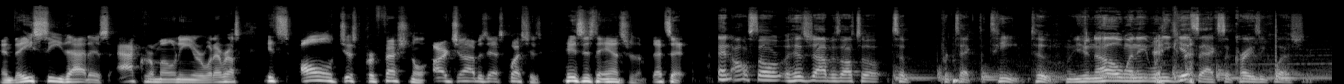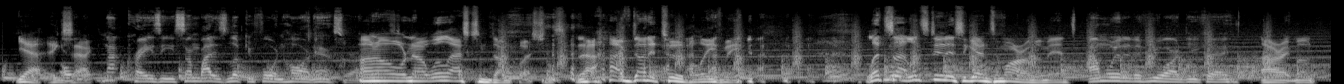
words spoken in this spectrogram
and they see that as acrimony or whatever else. It's all just professional. Our job is to ask questions. His is to answer them. That's it. And also his job is also to protect the team too you know when he when he gets asked a crazy question yeah, exactly. Oh, not crazy. Somebody's looking for a hard answer. I oh no, no, we'll ask some dumb questions. I've done it too, believe me. let's uh, let's do this again tomorrow, my man. I'm with it if you are, DK. All right, Mon.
